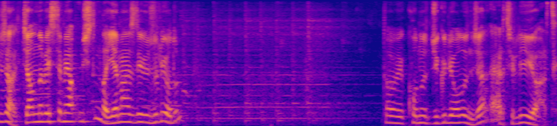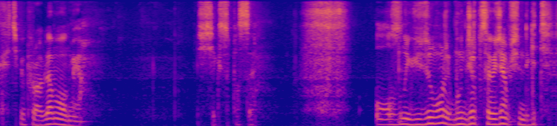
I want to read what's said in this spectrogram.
Güzel. Canlı besleme yapmıştım da yemez diye üzülüyordum. Tabii konu cigülü olunca her türlü yiyor artık. Hiçbir problem olmuyor. Eşek sıpası. Ağzını yüzünü var ya seveceğim şimdi git.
